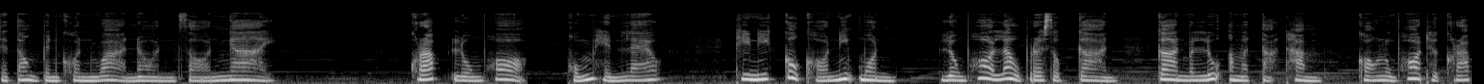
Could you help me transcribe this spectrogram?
จะต้องเป็นคนว่านอนสอนง่าย ครับหลวงพ่อ ผมเห็นแล้ว ทีนี้ก็ขอนิมนต์หลวงพ่อเล่าประสบการณ์ การบรรลุอมตะธรรมของหลวงพ่อเถอะครับ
